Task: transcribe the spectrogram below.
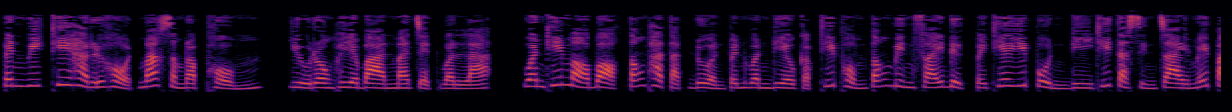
เป็นวิกที่หฤโหดมากสำหรับผม อยู่โรงพยาบาลมาเจ็ดวันละ วันที่หมอบอกต้องผ่าตัดด่วนเป็นวันเดียวกับที่ผมต้องบินไฟล์ดึกไปเที่ยวญี่ปุ่นดีที่ตัดสินใจไม่ไป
